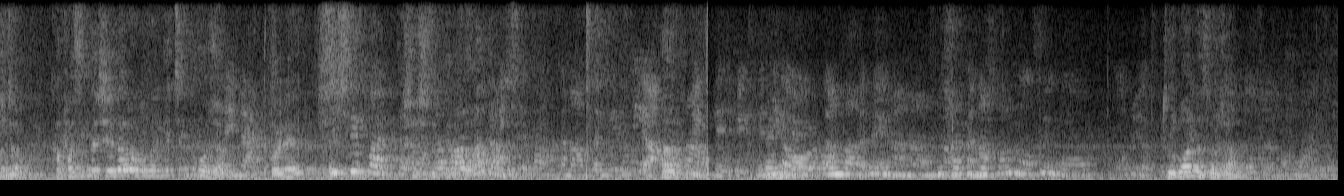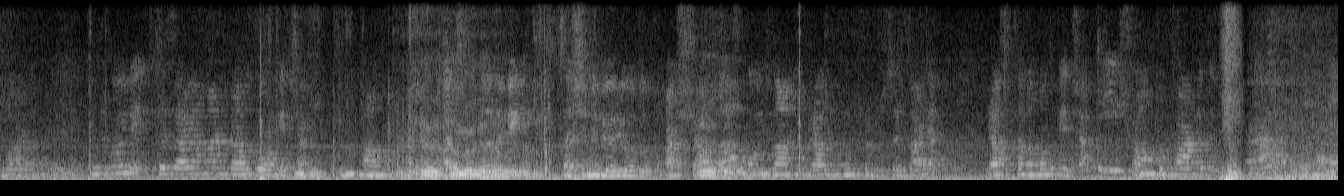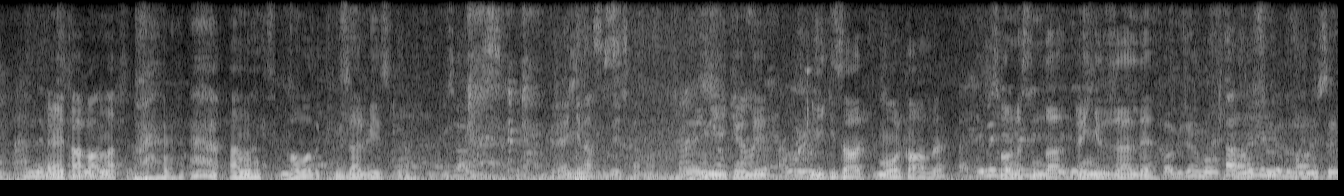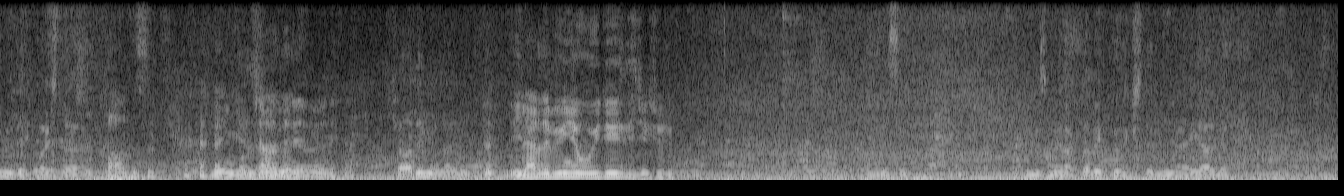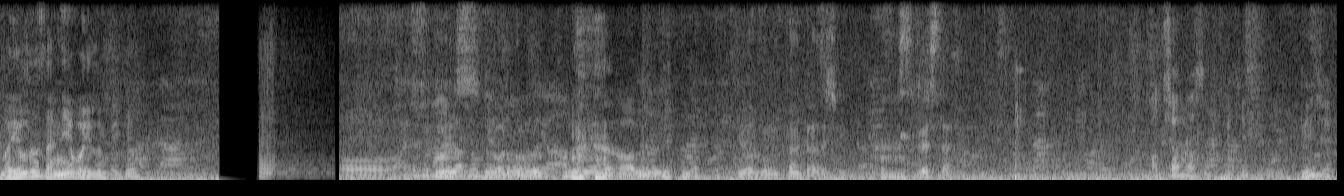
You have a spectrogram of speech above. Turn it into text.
Hocam kafasında şeyler var onları geçecektim hocam. Böyle şey, Şişlik var bir tarafında Şişlikleri fazla falan. da. İşte tam kanalda girdi ya, Ha. bekledi bekledi ya oradan tabii. Ha, ha, Ondan kanalda oluyor mu? Oluyor. Tuğba nasıl hocam? Oluyor normal yollarda. Şimdi böyle sezaryenler biraz zor geçer. Çünkü tam Evet, hem öyle ve. Saçını görüyorduk aşağıda. Evet hocam. O yüzden biraz uzun sürdü sezaryen. Biraz kanamalı geçer. İyi şu an toparladık. Evet abi anlat. anlat. Babalık. Güzel bir his mi? Güzel Rengi nasıl değişti ama? Rengi ilk önce bir iki saat mor kaldı. Sonrasında rengi düzeldi. Tabii canım o fanusu, fanus sevmiyordu ilk başta. Pahalısı. Rengi düzeldi. Kağıt demiyordu aynen. İleride büyüyünce bu videoyu izleyecek çocuk. İzlesin. Hepimiz merakla bekliyorduk işte dünyaya geldi. Bayıldın sen. Niye bayıldın peki? Stres, yorgunluk. abi öyle. Yorgunluktan kardeşim. Stresten. Akşam nasıl peki? Gece?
